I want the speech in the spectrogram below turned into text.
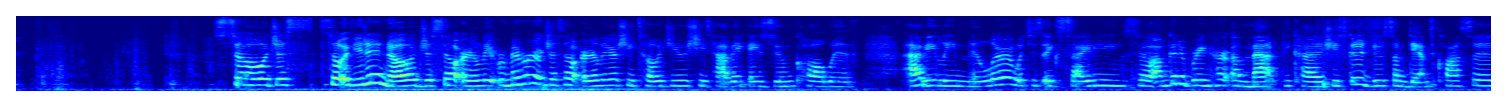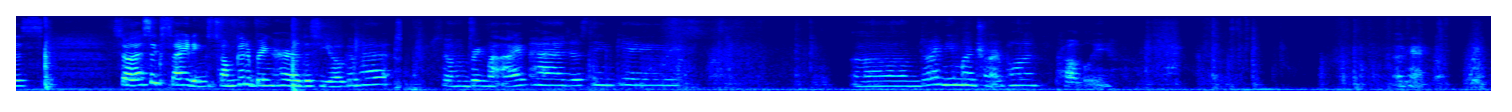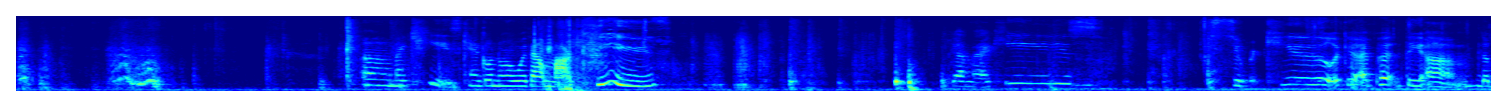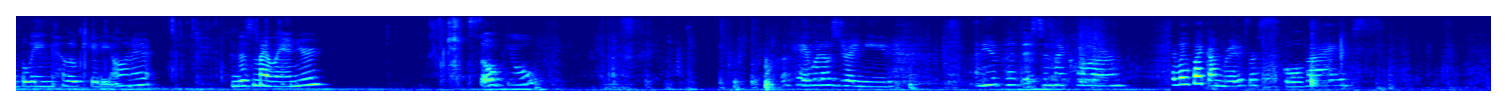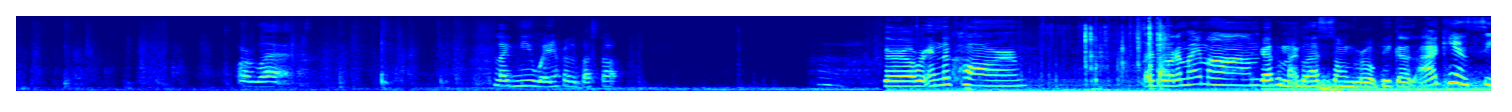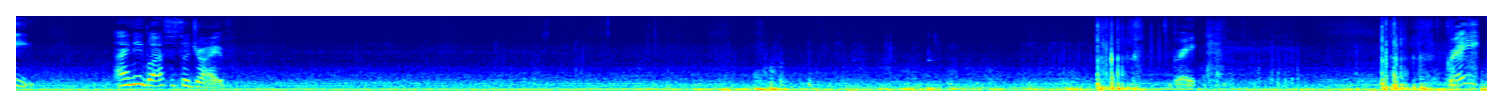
So just, so if you didn't know, Giselle earlier, remember Giselle earlier, she told you she's having a Zoom call with Abby Lee Miller, which is exciting. So I'm going to bring her a mat because she's going to do some dance classes. So that's exciting. So I'm going to bring her this yoga mat. So I'm gonna bring my iPad just in case. Um, do I need my tripod? Probably. Okay. Uh, my keys. Can't go nowhere without my keys. Got my keys. Super cute. Look at I put the um the bling Hello Kitty on it. And this is my lanyard so cute. Okay, what else do I need? I need to put this in my car. I look like I'm ready for school vibes. Or what? Like me waiting for the bus stop. Girl, we're in the car. Let's go to my mom. I my glasses on, girl, because I can't see. I need glasses to drive. Great. Great.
